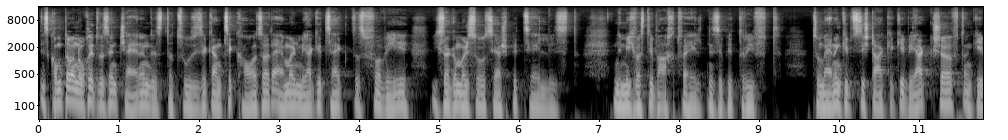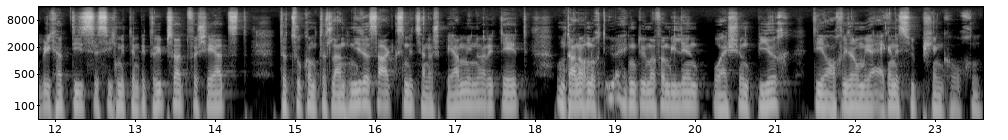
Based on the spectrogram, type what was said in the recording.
Es kommt aber noch etwas Entscheidendes dazu. Diese ganze Causa hat einmal mehr gezeigt, dass VW, ich sage mal so, sehr speziell ist. Nämlich was die Machtverhältnisse betrifft. Zum einen gibt es die starke Gewerkschaft, angeblich hat diese sich mit dem Betriebsrat verscherzt. Dazu kommt das Land Niedersachsen mit seiner Sperrminorität und dann auch noch die Eigentümerfamilien Porsche und Birch, die auch wiederum ihr eigenes Süppchen kochen.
